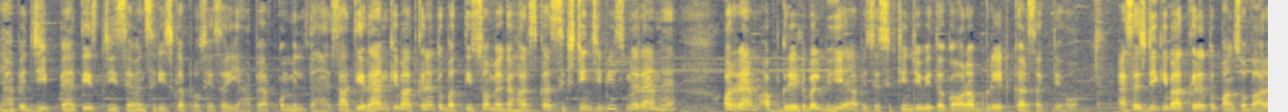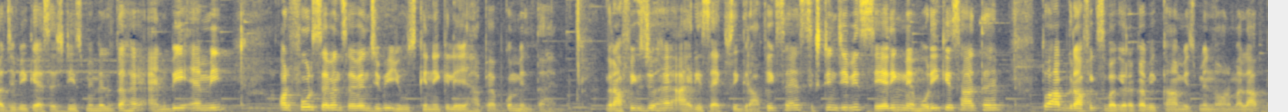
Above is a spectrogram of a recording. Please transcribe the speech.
यहाँ पे जी पैंतीस जी सेवन सीरीज़ का प्रोसेसर यहाँ पे आपको मिलता है। साथ ही रैम की बात करें तो बत्तीस सौ मेगा हर्स का सिक्सटीन जी इसमें रैम है और रैम अपग्रेडेबल भी है, आप इसे सिक्सटीन जी तक और अपग्रेड कर सकते हो। एसएसडी की बात करें तो पाँच सौ बारह जी का एस इसमें मिलता है एन बी एम ई और four seven seven G B use करने के लिए यहाँ पे आपको मिलता है। ग्राफिक्स जो है आयरिस एक्सी ग्राफिक्स है सिक्सटीन जी शेयरिंग मेमोरी के साथ है तो आप ग्राफिक्स वगैरह का भी काम इसमें नॉर्मल आप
